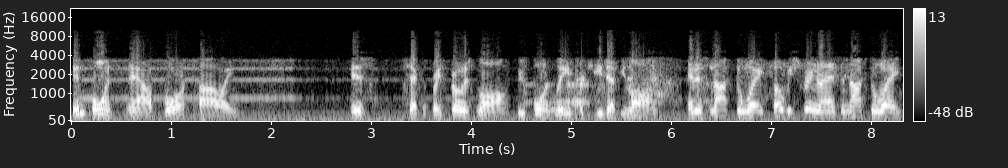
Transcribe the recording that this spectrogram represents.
Ten points now for Colley. His second free throw is long. Two point lead for GW Long. And it's knocked away. Kobe Stringer has it knocked away.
